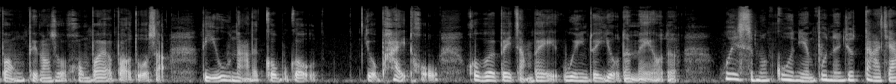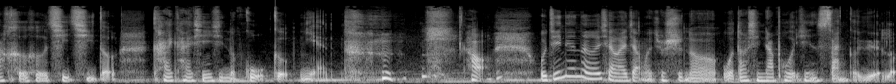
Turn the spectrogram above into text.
绷。比方说，红包要包多少，礼物拿的够不够有派头，会不会被长辈问一堆有的没有的？为什么过年不能就大家和和气气的、开开心心的过个年？好，我今天呢想来讲的就是呢，我到新加坡已经三个月了。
